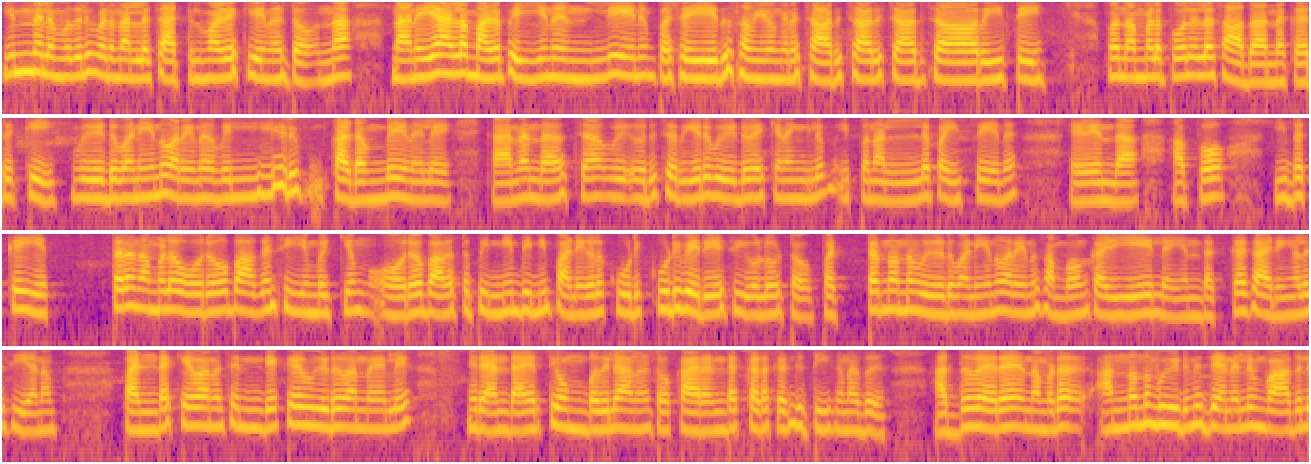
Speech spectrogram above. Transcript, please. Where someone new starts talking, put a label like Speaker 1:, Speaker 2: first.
Speaker 1: ഇന്നലെ മുതൽ ഇവിടെ നല്ല ചാറ്റൽ മഴയൊക്കെയാണ് കേട്ടോ. എന്നാൽ നനയാനുള്ള മഴ പെയ്യണില്ലേനും പക്ഷേ ഏത് സമയവും ഇങ്ങനെ ചാറി ചാറി ചാറി ചാറിയിട്ടേ. അപ്പോൾ നമ്മളെപ്പോലുള്ള സാധാരണക്കാർക്ക് വീട് പണി എന്ന് പറയുന്നത് വലിയൊരു കടമ്പയാണ് അല്ലേ? കാരണം എന്താ വെച്ചാൽ ഒരു ചെറിയൊരു വീട് വെക്കണമെങ്കിലും ഇപ്പോൾ നല്ല പൈസയാണ്. എന്താ? അപ്പോൾ ഇതൊക്കെ എത്ര നമ്മൾ ഓരോ ഭാഗം ചെയ്യുമ്പോഴേക്കും ഓരോ ഭാഗത്ത് പിന്നെയും പിന്നെയും പണികൾ കൂടിക്കൂടി വരികയേ ചെയ്യുള്ളൂ കേട്ടോ പെട്ടെന്നൊന്ന് വീട് പണി എന്ന് പറയുന്ന സംഭവം കഴിയേയില്ല. എന്തൊക്കെ കാര്യങ്ങൾ ചെയ്യണം. പണ്ടൊക്കെ പറഞ്ഞാൽ എന്റെയൊക്കെ വീട് പറഞ്ഞാൽ രണ്ടായിരത്തി ഒമ്പതിലാണ് കേട്ടോ കരണ്ടൊക്കെ അടക്കം കിട്ടിയിരിക്കണത്. അതുവരെ നമ്മുടെ അന്നൊന്നും വീടിന് ജനലും വാതിൽ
